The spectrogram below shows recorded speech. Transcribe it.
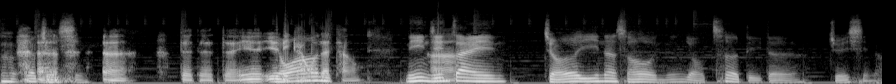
哦、要觉醒。嗯，对对对，因为因为你看我在谈，你已经在九二一那时候已经有彻底的觉醒了，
